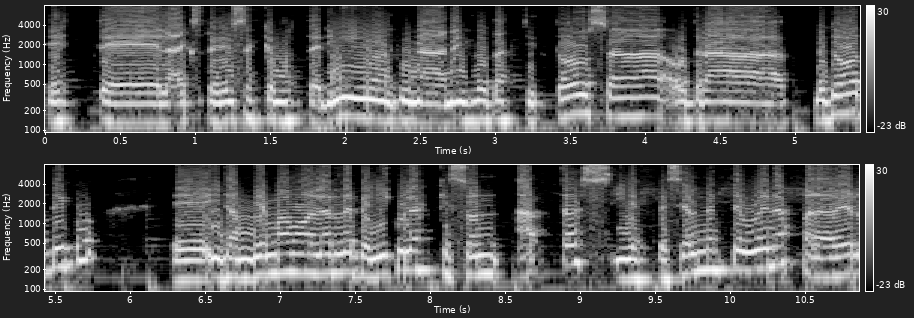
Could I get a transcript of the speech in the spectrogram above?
este, las experiencias que hemos tenido, algunas anécdotas chistosas, otras de todo tipo. Eh, y también vamos a hablar de películas que son aptas y especialmente buenas para ver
